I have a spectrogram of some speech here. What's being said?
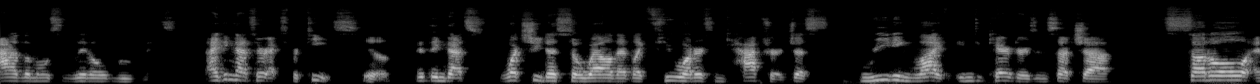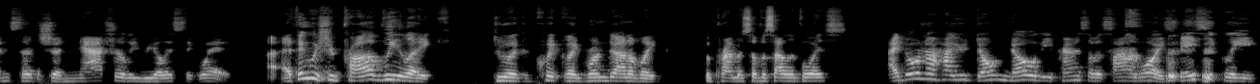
out of the most little movements. I think that's her expertise. Yeah. I think that's what she does so well that like few others can capture. Just breathing life into characters in such a subtle and such a naturally realistic way. I I think we should probably, like, do, like, a quick, like, rundown of, like, the premise of A Silent Voice. I don't know how you don't know the premise of a silent voice. Basically,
